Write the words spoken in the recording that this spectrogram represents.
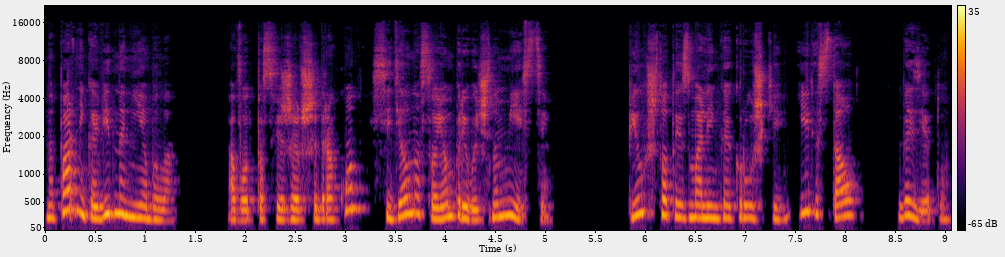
Напарника видно не было, а вот посвежевший дракон сидел на своем привычном месте. Пил что-то из маленькой кружки и листал газету.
